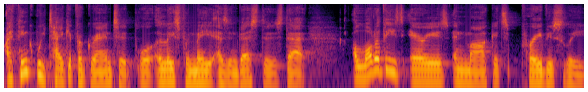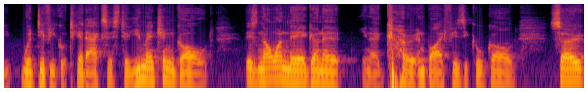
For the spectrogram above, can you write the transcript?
I think we take it for granted, or at least for me as investors, that a lot of these areas and markets previously were difficult to get access to. You mentioned gold. There's no one there going to, you know, go and buy physical gold. So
